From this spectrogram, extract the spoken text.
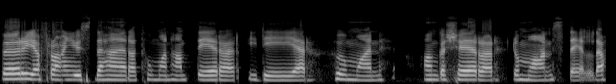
börja från just det här att hur man hanterar idéer, hur man engagerar de anställda,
